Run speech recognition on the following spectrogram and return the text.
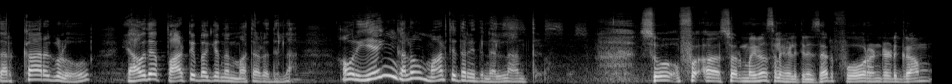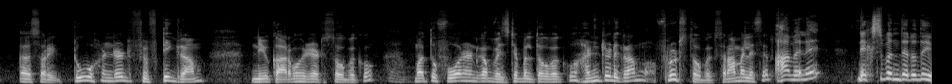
ಸರ್ಕಾರಗಳು ಯಾವುದೇ ಪಾರ್ಟಿ ಬಗ್ಗೆ ನಾನು ಮಾತಾಡೋದಿಲ್ಲ. ಅವ್ರು ಹೆಂಗೆ ಅಲೋ ಮಾಡ್ತಿದ್ದಾರೆ ಇದನ್ನೆಲ್ಲ ಅಂತ. ಸೊ ಸರ್ ಇನ್ನೊಂದ್ಸಲ ಹೇಳ್ತೀನಿ sir four hundred gram sorry two hundred fifty gram ನೀವು ಕಾರ್ಬೋಹೈಡ್ರೇಟ್ಸ್ ತೊಗೋಬೇಕು ಮತ್ತು ಫೋರ್ ಹಂಡ್ರೆಡ್ ಗ್ರಾಮ್ ವೆಜಿಟೇಬಲ್ ತೊಗೋಬೇಕು ಹಂಡ್ರೆಡ್ ಗ್ರಾಮ್ ಫ್ರೂಟ್ಸ್ ತೊಗೋಬೇಕು ಸರ್ ಆಮೇಲೆ ಸರ್ ಆಮೇಲೆ ನೆಕ್ಸ್ಟ್ ಬಂದಿರೋದು ಈ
